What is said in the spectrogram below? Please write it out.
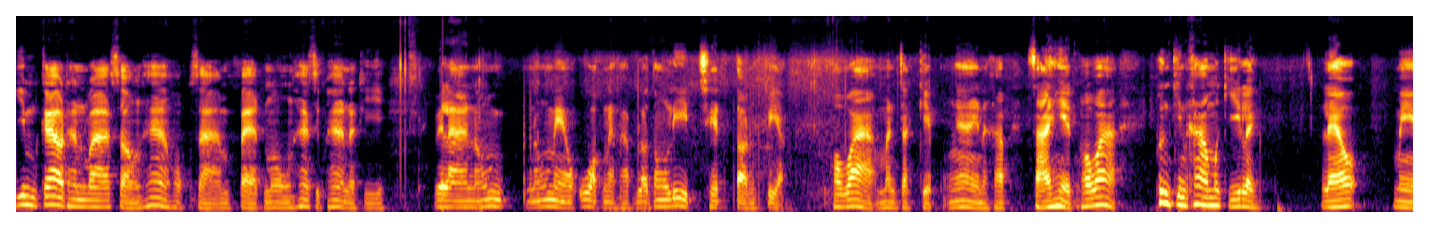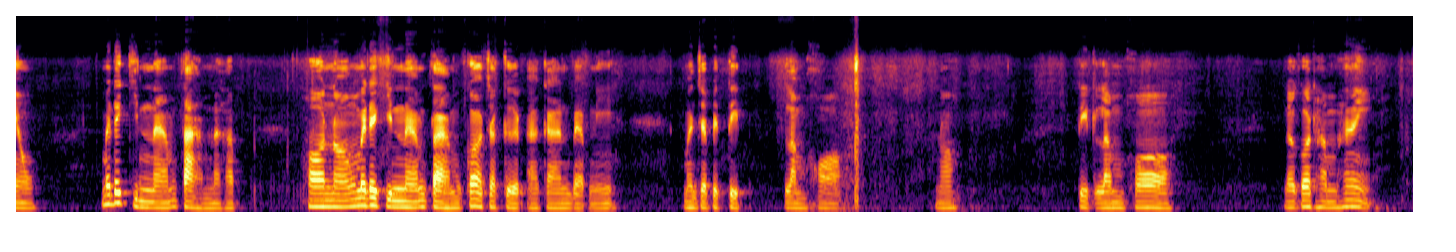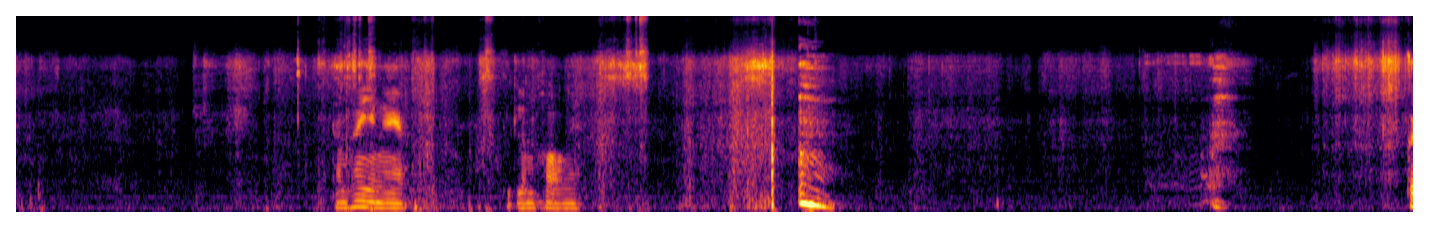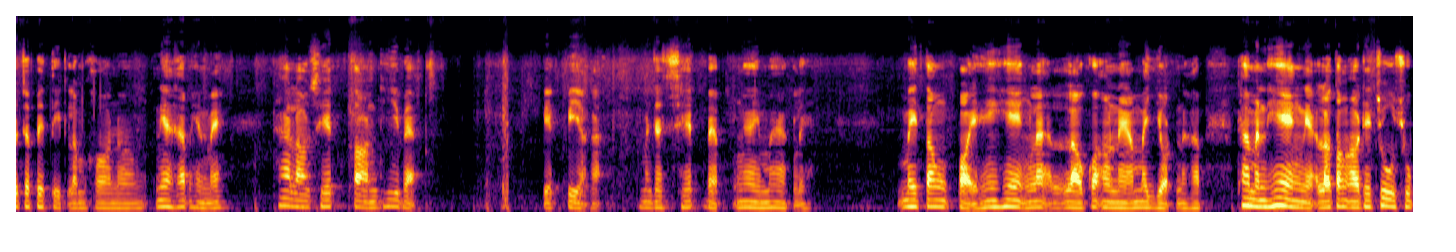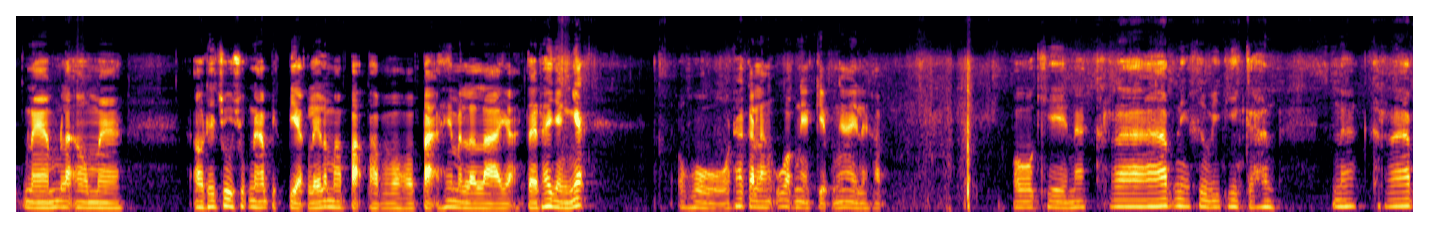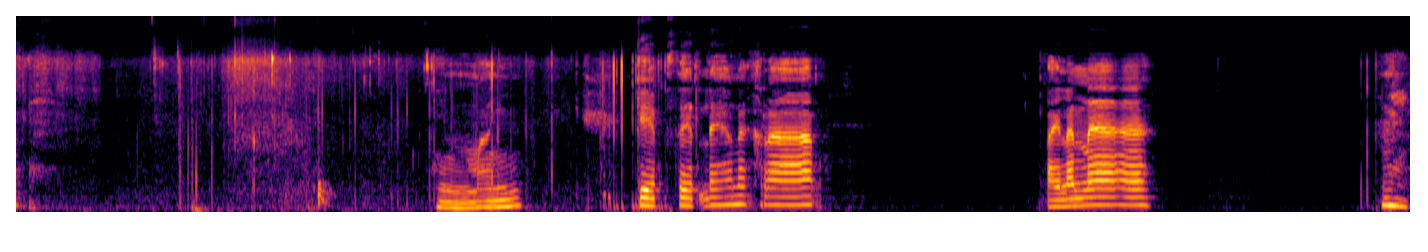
ยี่สิบเก้าธันวาสองห้าหกสามแปดโมงห้าสิบห้านาที เวลาน้องน้องแมวอ้วกนะครับ เราต้องรีบเช็ดตอนเปียก เพราะว่ามันจะเก็บง่ายนะครับ สาเหตุเพราะว่าเพิ่งกินข้าวเมื่อกี้เลย แล้วแมวไม่ได้กินน้ำตามนะครับ พอน้องไม่ได้กินน้ำตามก็จะเกิดอาการแบบนี้ มันจะไปติดลำคอเนาะติดลำคอ แล้วก็ทำให้ ทำให้ยังไงอะติดลำคอไงก็จะไปติดลำคอน้อง เนี่ยครับเห็นไหม ถ้าเราเช็ดตอนที่แบบเปียกๆอะ่ะ มันจะเช็ดแบบง่ายมากเลย ไม่ต้องปล่อยให้แห้งแล้วเราก็เอาน้ำมาหยดนะครับ ถ้ามันแห้งเนี่ยเราต้องเอาเทชชู่ชุบน้ำแล้วเอามา เอาเทชชู่ชุบน้ำเปียกๆเลยแล้วมาปะปะปะปะปะให้มันละลายอะ่ะ แต่ถ้าอย่างเงี้ยโอ้โห ถ้ากำลังอ้วกเนี่ยเก็บง่ายเลยครับ โอเคนะครับ นี่คือวิธีการนะครับ เห็นไหมเก็บเสร็จแล้วนะครับ ไปแล้วนะนี่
